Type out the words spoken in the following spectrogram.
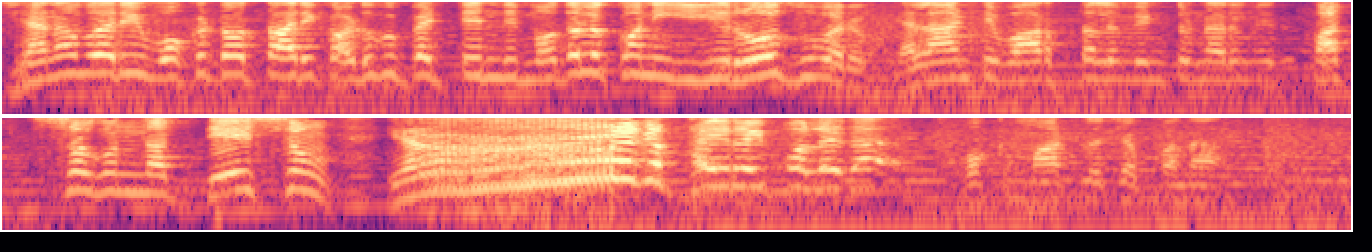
జనవరి ఒకటో తారీఖు అడుగు పెట్టింది మొదలుకొని ఈ రోజు వరకు. ఎలాంటి వార్తలు వింటున్నారు మీరు? పచ్చగున్న దేశం ఎర్రగా తయారైపోలేదా? ఒక మాటలో చెప్పనా?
